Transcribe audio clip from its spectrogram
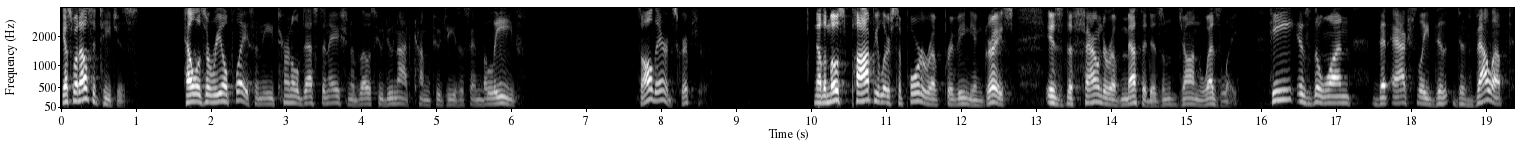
Guess what else it teaches? Hell is a real place and the eternal destination of those who do not come to Jesus and believe. It's all there in Scripture. Now, the most popular supporter of prevenient grace is the founder of Methodism, John Wesley. He is the one that actually de- developed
